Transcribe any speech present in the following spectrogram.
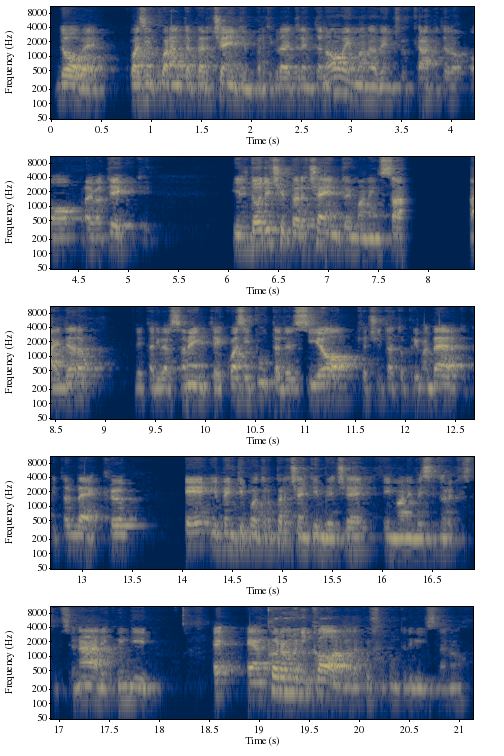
dove quasi il 40%, in particolare il 39% in mano a venture capital o private equity, il 12% in mano a insider, detta diversamente, quasi tutta del CEO che ha citato prima Alberto, Peter Beck, e il 24% invece in mano a investitori istituzionali. Quindi è, è ancora un unicorno da questo punto di vista, no?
